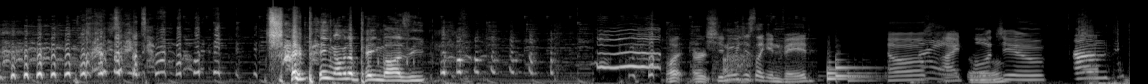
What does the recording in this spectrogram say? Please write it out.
Should I ping? I'm gonna ping Mozzie. what? Or, Shouldn't we just like invade? Hi. I told Hello? you. Um,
